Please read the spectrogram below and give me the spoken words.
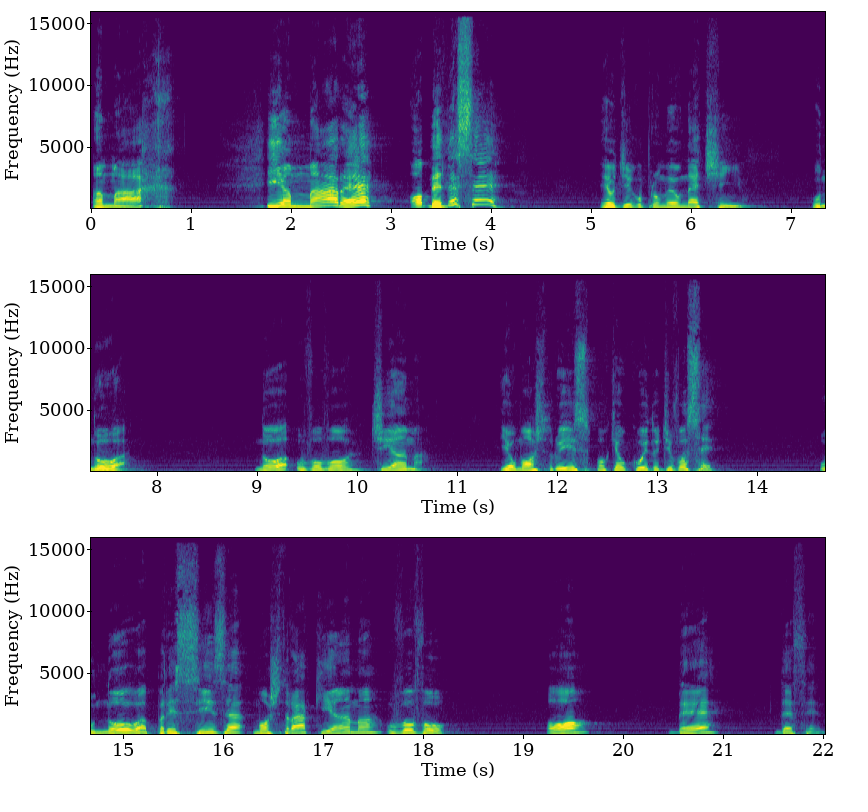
amar. E amar é obedecer. Eu digo para o meu netinho: o Noah. Noah, o vovô te ama. E eu mostro isso porque eu cuido de você. O Noah precisa mostrar que ama o vovô. O, B, descende.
